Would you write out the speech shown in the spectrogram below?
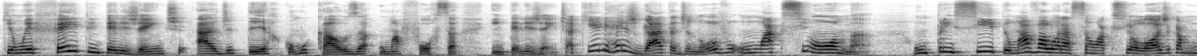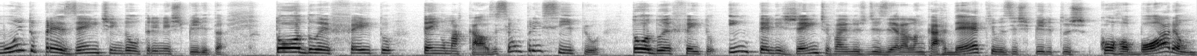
que um efeito inteligente há de ter como causa uma força inteligente. Aqui ele resgata de novo um axioma, um princípio, uma valoração axiológica muito presente em doutrina espírita. Todo efeito tem uma causa. Isso é um princípio Todo efeito inteligente, vai nos dizer Allan Kardec, os espíritos corroboram,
